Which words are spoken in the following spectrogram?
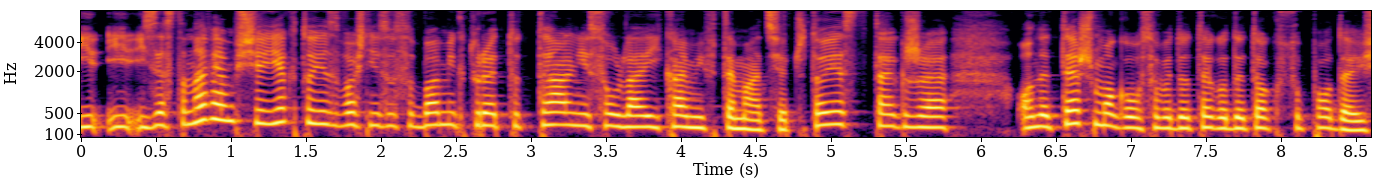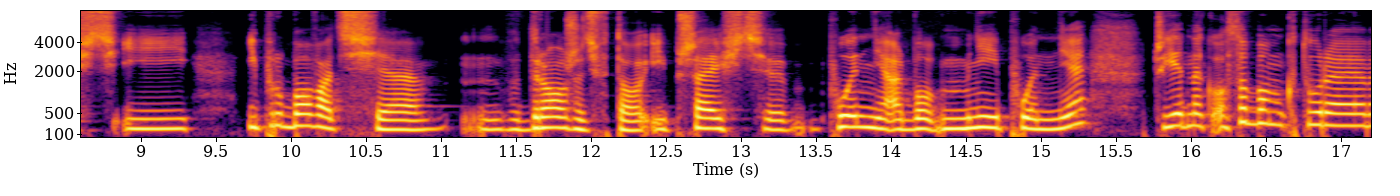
i, I zastanawiam się, jak to jest właśnie z osobami, które totalnie są laikami w temacie. Czy to jest tak, że one też mogą sobie do tego detoksu podejść i, i próbować się wdrożyć w to i przejść płynnie albo mniej płynnie, czy jednak osobom, które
